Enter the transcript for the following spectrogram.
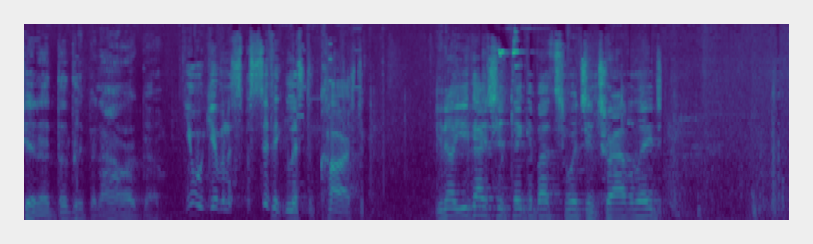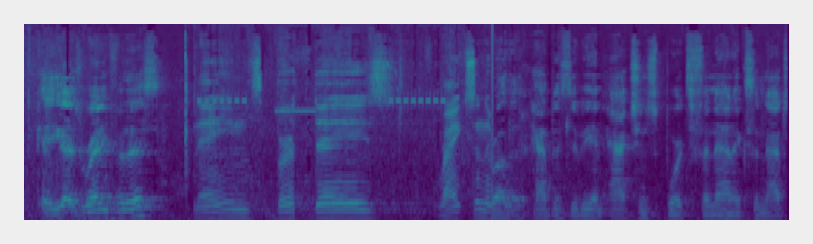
Shit, I thought that an hour ago. You were given a specific list of cars to. You know, you guys should think about switching travel agents. Okay, you guys ready for this? Names, birthdays, Ranks in the brother happens to be an action sports fanatics and that.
